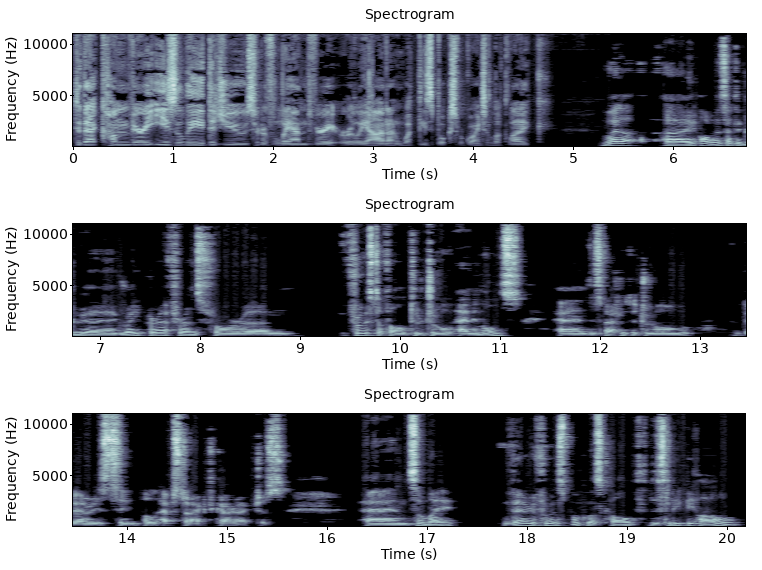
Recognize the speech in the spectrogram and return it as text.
did that come very easily? Did you sort of land very early on on what these books were going to look like? Well, I always had a, great preference for, um, first of all, to draw animals and especially to draw very simple abstract characters. And so my very first book was called The Sleepy Owl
